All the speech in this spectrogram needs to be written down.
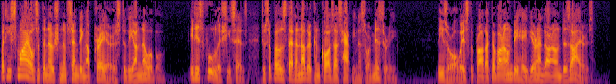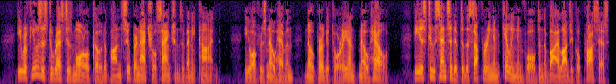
But he smiles at the notion of sending up prayers to the unknowable. It is foolish, he says, to suppose that another can cause us happiness or misery. These are always the product of our own behavior and our own desires. He refuses to rest his moral code upon supernatural sanctions of any kind. He offers no heaven, no purgatory, and no hell. He is too sensitive to the suffering and killing involved in the biological process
